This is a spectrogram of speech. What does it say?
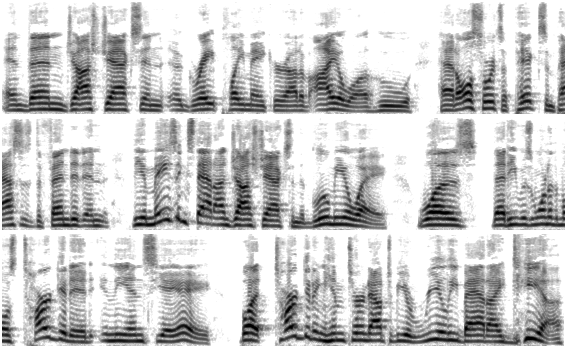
and then Josh Jackson, a great playmaker out of Iowa who had all sorts of picks and passes defended. And the amazing stat on Josh Jackson that blew me away was that he was one of the most targeted in the NCAA. But targeting him turned out to be a really bad idea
